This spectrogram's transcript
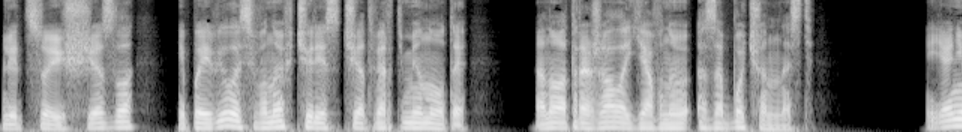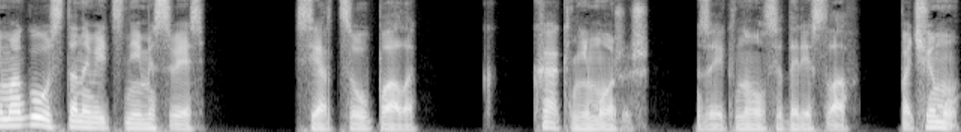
Лицо исчезло и появилось вновь через четверть минуты. Оно отражало явную озабоченность. «Я не могу установить с ними связь». Сердце упало. «Как не можешь?» — заикнулся Дарислав. «Почему?»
